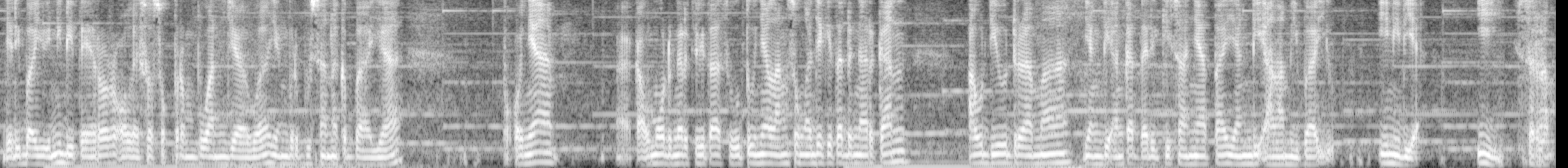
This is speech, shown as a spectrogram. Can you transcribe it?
Jadi Bayu ini diteror oleh sosok perempuan Jawa yang berbusana kebaya. Pokoknya eh, kalau mau dengar cerita seutuhnya langsung aja kita dengarkan audio drama yang diangkat dari kisah nyata yang dialami Bayu. Ini dia, I Serem.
